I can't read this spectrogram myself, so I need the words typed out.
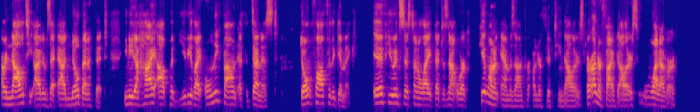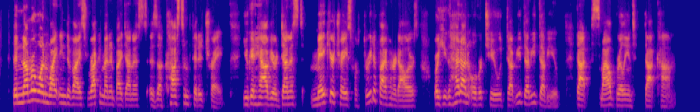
are novelty items that add no benefit. You need a high output UV light only found at the dentist. Don't fall for the gimmick. If you insist on a light that does not work, get one on Amazon for under $15 or under $5, whatever. The number one whitening device recommended by dentists is a custom fitted tray. You can have your dentist make your trays for three to five hundred dollars, or you can head on over to www.smilebrilliant.com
